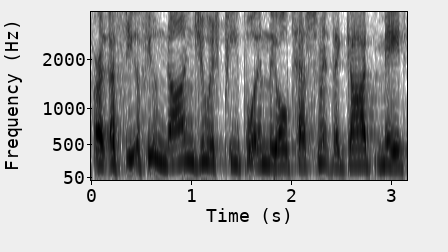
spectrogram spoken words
or a few, few non Jewish people in the Old Testament that God made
